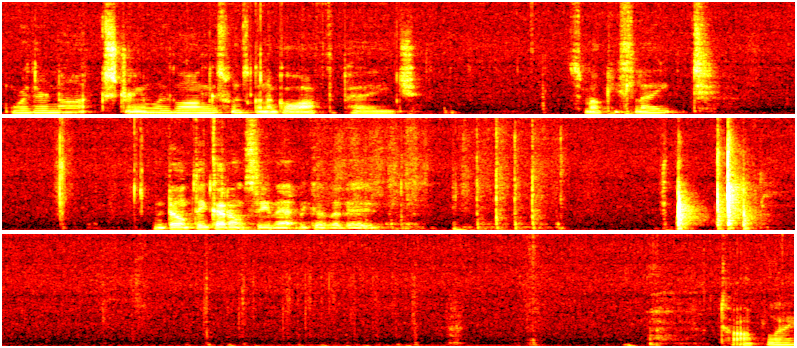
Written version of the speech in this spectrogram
where they're not extremely long. This one's going to go off the page. Smoky slate. Don't think I don't see that because I do. Top layer.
